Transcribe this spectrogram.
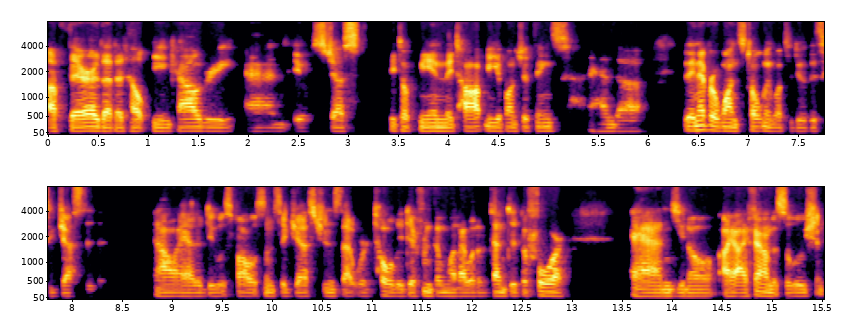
up there that had helped me in Calgary, and it was just they took me in, they taught me a bunch of things, and uh, they never once told me what to do. They suggested it. And all I had to do was follow some suggestions that were totally different than what I would have attempted before, and you know, I, I found a solution,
